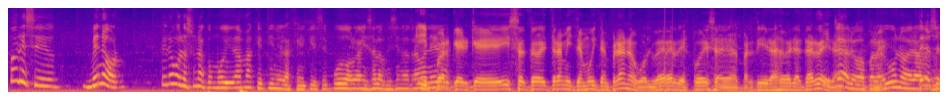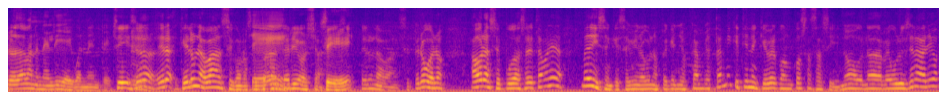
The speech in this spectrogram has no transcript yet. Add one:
Parece menor, pero bueno, es una comodidad más que tiene la gente, que se pudo organizar la oficina de otra Y manera. porque el que hizo todo el trámite muy temprano, volver después a, a partir de las 2 de la tarde Y era. claro, para me- algunos era. Pero se lo daban en el día igualmente. Sí, era, que era un avance con respecto Sí. al anterior ya. Sí. Era un avance. Pero bueno, ahora se pudo hacer de esta manera. Me dicen que se vienen algunos pequeños cambios también que tienen que ver con cosas así, no nada revolucionario,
